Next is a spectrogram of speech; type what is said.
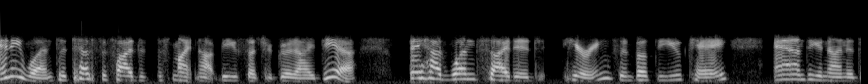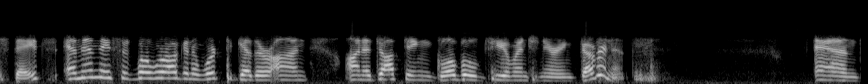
anyone to testify that this might not be such a good idea. They had one sided hearings in both the UK and the United States, and then they said, well, we're all going to work together on, on adopting global geoengineering governance. And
